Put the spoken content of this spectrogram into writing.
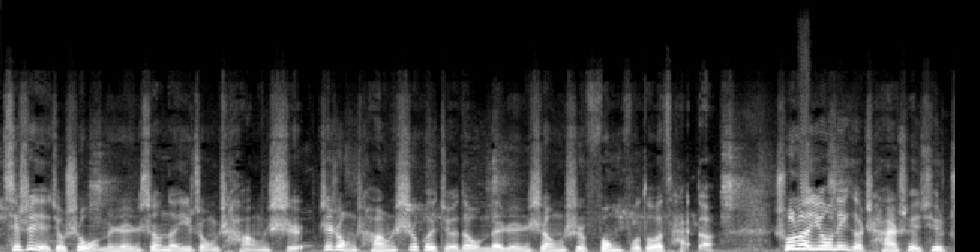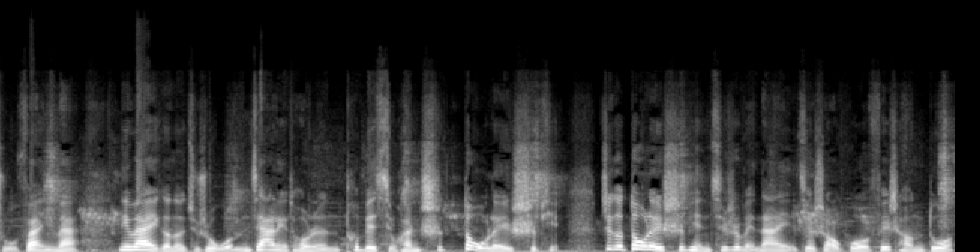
其实也就是我们人生的一种尝试。这种尝试会觉得我们的人生是丰富多彩的。除了用那个茶水去煮饭以外，另外一个呢，就是我们家里头人特别喜欢吃豆类食品。这个豆类食品其实伟娜也介绍过非常多，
